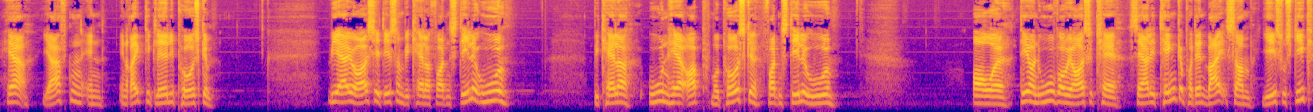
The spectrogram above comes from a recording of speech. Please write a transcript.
her i aften, en, en rigtig glædelig påske. Vi er jo også i det, som vi kalder for den stille uge. Vi kalder ugen her op mod påske for den stille uge. Og øh, det er jo en uge, hvor vi også kan særligt tænke på den vej, som Jesus gik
